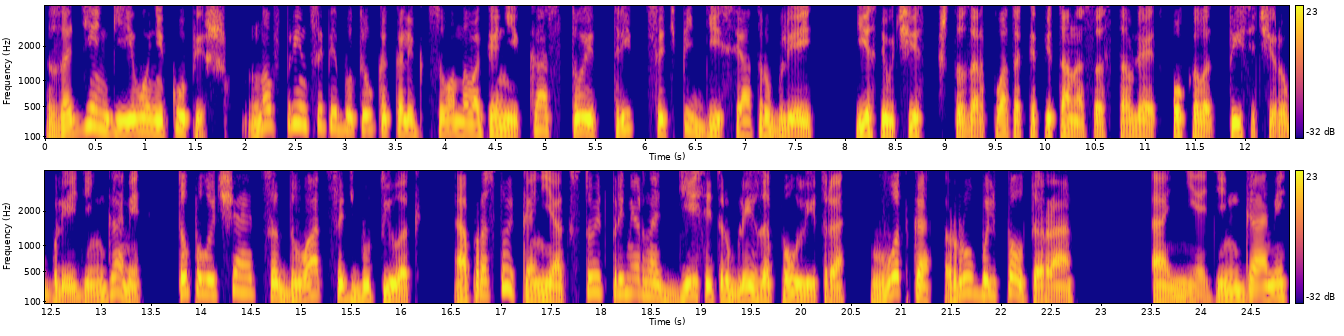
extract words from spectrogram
За деньги его не купишь, но в принципе бутылка коллекционного коньяка стоит 30-50 рублей. Если учесть, что зарплата капитана составляет около тысячи рублей деньгами, то получается 20 бутылок, а простой коньяк стоит примерно 10 рублей за пол-литра, водка – рубль-полтора. А не деньгами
